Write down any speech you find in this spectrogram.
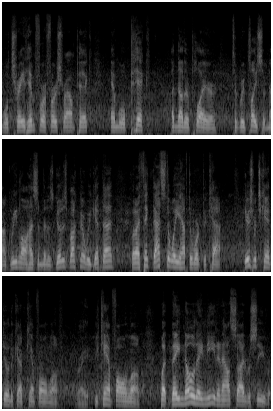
We'll trade him for a first round pick and we'll pick another player to replace him. Now, Greenlaw hasn't been as good as Buckner. We get that. But I think that's the way you have to work the cap. Here's what you can't do in the cap you can't fall in love. Right. You can't fall in love. But they know they need an outside receiver.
